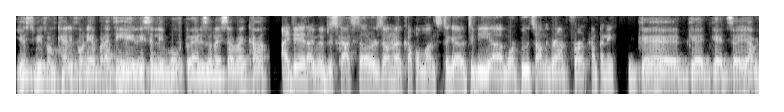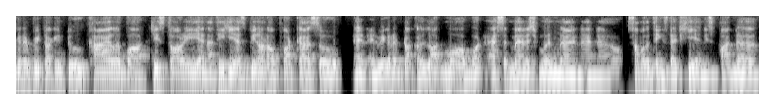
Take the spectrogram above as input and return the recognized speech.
used to be from California, but I think he recently moved to Arizona. Is that right, Kyle? I did. I moved to Scottsdale, Arizona a couple months ago to be uh, more boots on the ground for our company. Good, good, good. So yeah, we're going to be talking to Kyle about his story, and I think he has been on our podcast. So and, and we're going to talk a lot more about asset management and, and uh, some of the things that he and his partner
